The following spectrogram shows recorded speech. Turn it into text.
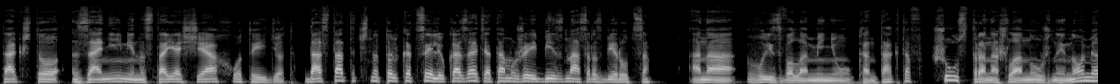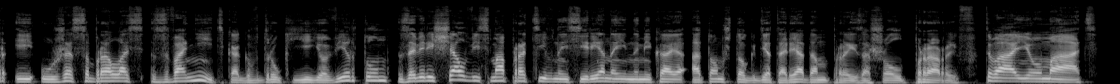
Так что за ними настоящая охота идет. Достаточно только цель указать, а там уже и без нас разберутся. Она вызвала меню контактов, шустро нашла нужный номер и уже собралась звонить, как вдруг ее виртум заверещал весьма противной сиреной, намекая о том, что где-то рядом произошел прорыв. «Твою мать!»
